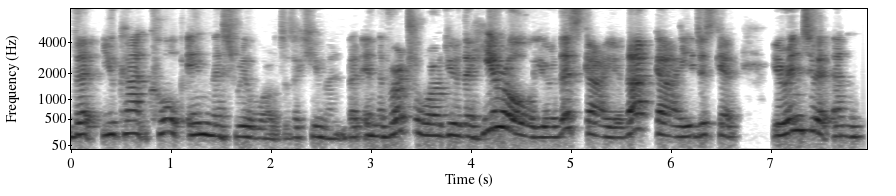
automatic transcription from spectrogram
that you can't cope in this real world as a human. But in the virtual world you're the hero you're this guy you're that guy you just get you're into it and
